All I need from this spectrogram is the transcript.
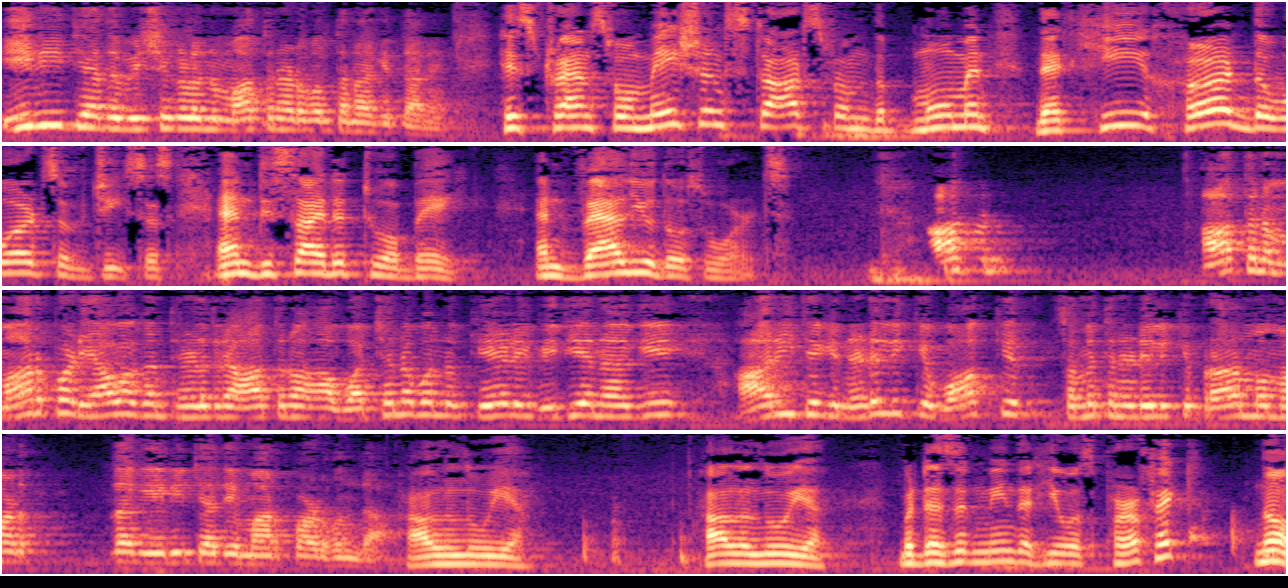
ಈ ರೀತಿಯಾದ ವಿಷಯಗಳನ್ನು ಮಾತನಾಡುವಂತನಾಗಿದ್ದಾನೆ His transformation starts from the moment that he heard the words of Jesus and decided to obey and value those words. ಆತನ ಆತನ ಮಾರ್ಪಾಡು ಯಾವಾಗ ಅಂತ ಹೇಳಿದ್ರೆ ಆತನು ಆ ವಚನವನ್ನು ಕೇಳಿ ವಿಧಿಯನಾಗಿ ಆ ರೀತಿಯಾಗಿ ನಡೀಲಿಕ್ಕೆ ವಾಕ್ಯ ಸಮೇತ ನಡೀಲಿಕ್ಕೆ ಪ್ರಾರಂಭ ಮಾಡಿದಾಗ ಈ ರೀತಿಯಾದ ಮಾರ್ಪಾಡು ಹೊಂದ Hallelujah. Hallelujah. But does it mean that he was perfect? No.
